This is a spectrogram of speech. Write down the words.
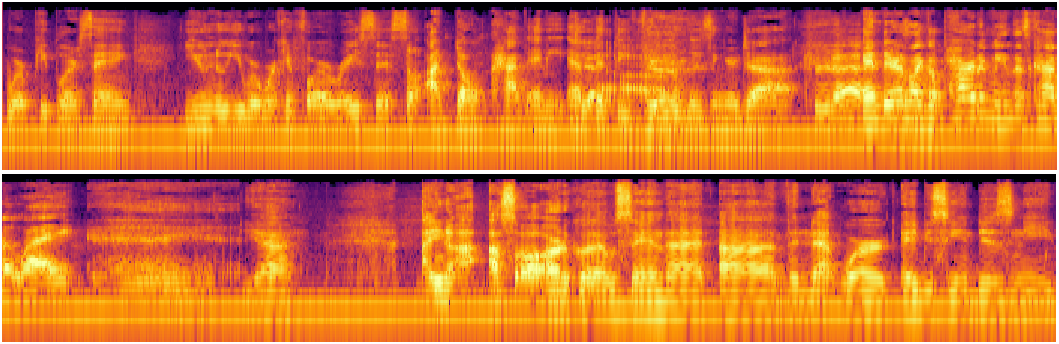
where people are saying you knew you were working for a racist, so I don't have any empathy for Yeah. you losing your job. True that. And there's like a part of me that's kind of like, Yeah. I, you know, I, I saw an article that was saying that uh, the network, ABC and Disney,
